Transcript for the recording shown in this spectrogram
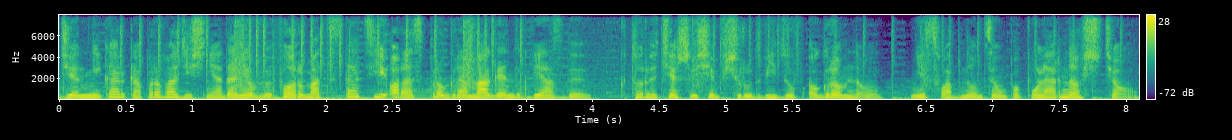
Dziennikarka prowadzi śniadaniowy format stacji oraz program Agent Gwiazdy, który cieszy się wśród widzów ogromną, niesłabnącą popularnością.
